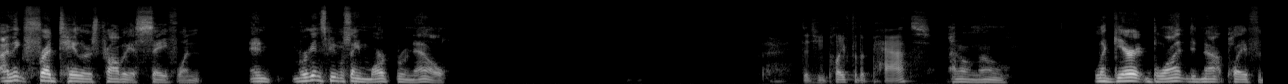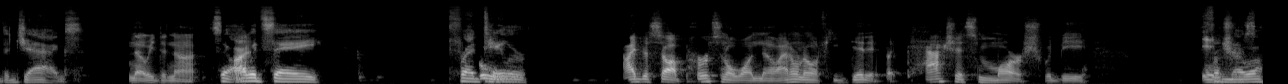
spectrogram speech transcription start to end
I think Fred Taylor is probably a safe one. And we're getting some people saying Mark Brunell. Did he play for the Pats? I don't know. LeGarrette Blount did not play for the Jags. No, he did not. So All I right. would say Fred Ooh. Taylor. I just saw a personal one though. I don't know if he did it, but Cassius Marsh would be interesting.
